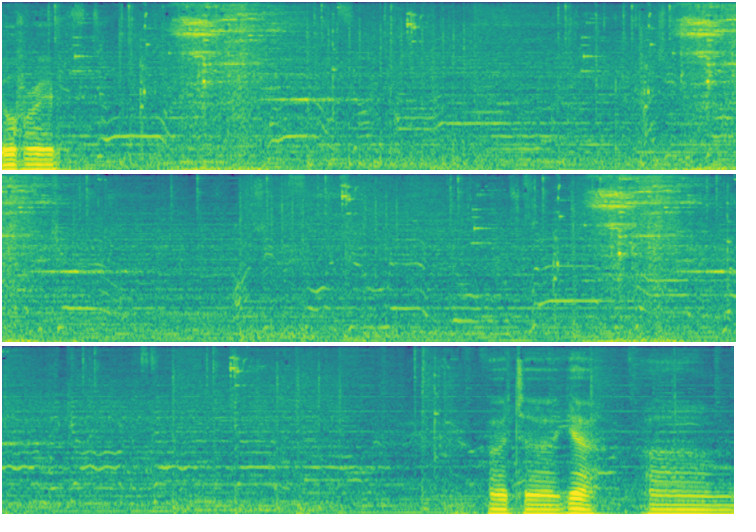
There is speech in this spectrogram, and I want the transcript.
go for it. But uh, yeah, um,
